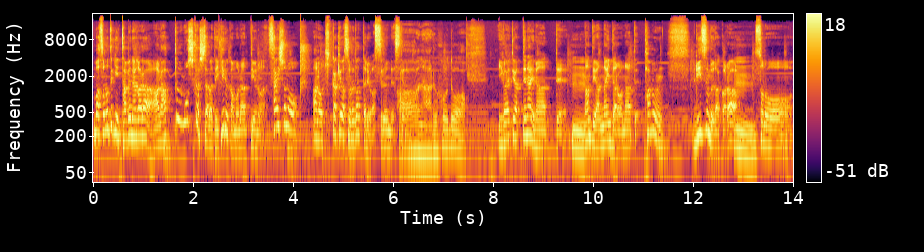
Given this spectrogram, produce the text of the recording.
まあその時に食べながらあラップもしかしたらできるかもなっていうのは最初のあのきっかけはそれだったりはするんですけど。ああなるほど。意外とやってないなって、ん。なんでやんないんだろうなって。多分リズムだから、ん。その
